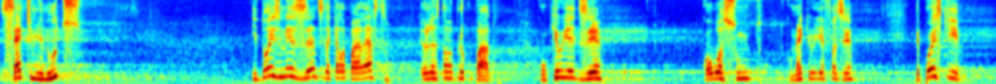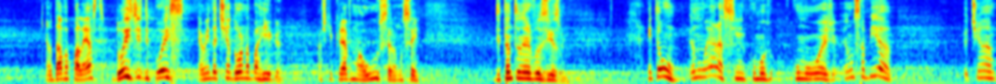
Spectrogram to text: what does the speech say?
sete minutos. E dois meses antes daquela palestra, eu já estava preocupado com o que eu ia dizer, qual o assunto, como é que eu ia fazer. Depois que eu dava palestra, dois dias depois eu ainda tinha dor na barriga. Acho que criava uma úlcera, não sei. De tanto nervosismo. Então, eu não era assim como, como hoje. Eu não sabia. Eu tinha.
